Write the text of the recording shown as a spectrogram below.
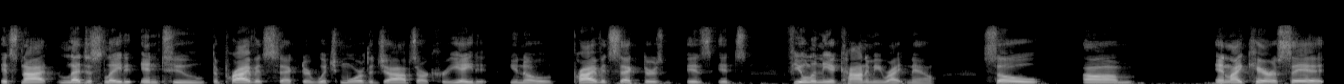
it's not legislated into the private sector, which more of the jobs are created. You know, private sectors is it's fueling the economy right now. So, um, and like Kara said,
